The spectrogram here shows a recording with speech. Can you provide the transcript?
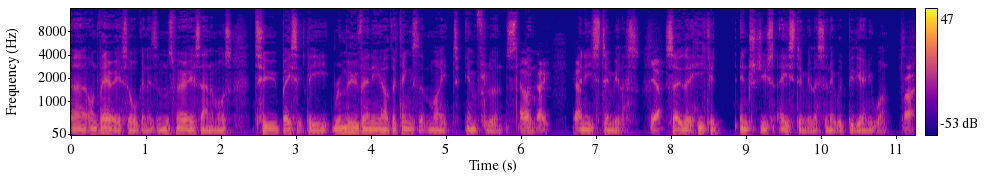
uh, on various organisms, various animals, to basically remove any other things that might influence them, Okay. Yeah. any stimulus, Yeah. so that he could introduce a stimulus and it would be the only one. Right.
